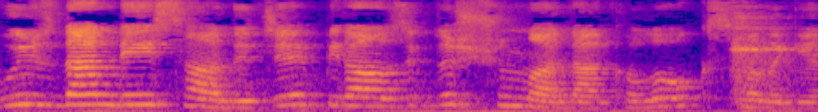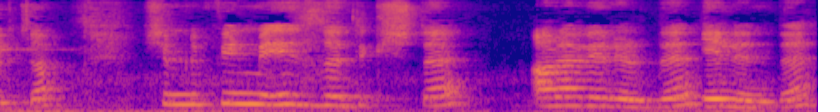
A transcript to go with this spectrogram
Bu yüzden değil sadece birazcık da şununla alakalı o kısma da geleceğim. Şimdi filmi izledik işte. Ara verildi, gelindi.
